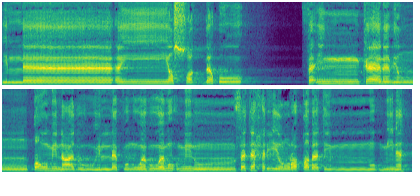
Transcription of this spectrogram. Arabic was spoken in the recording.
إلا أن يصدقوا فإن كان من قوم عدو لكم وهو مؤمن فتحرير رقبة مؤمنة.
